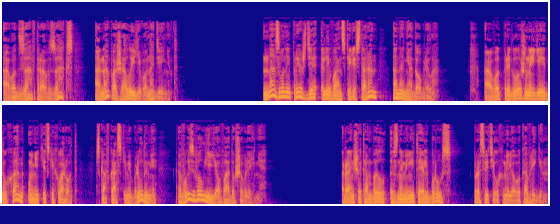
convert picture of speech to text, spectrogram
а вот завтра в ЗАГС она, пожалуй, его наденет. Названный прежде ливанский ресторан она не одобрила. А вот предложенный ей духан у Никитских ворот с кавказскими блюдами вызвал ее воодушевление. Раньше там был знаменитый Эльбрус, просветил Хмелева Ковригин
